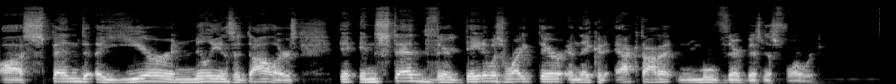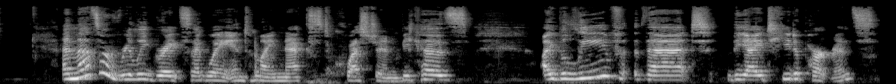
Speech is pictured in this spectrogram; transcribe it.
uh, spend a year and millions of dollars. It, instead, their data was right there and they could act on it and move their business forward. And that's a really great segue into my next question because I believe that the IT departments,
